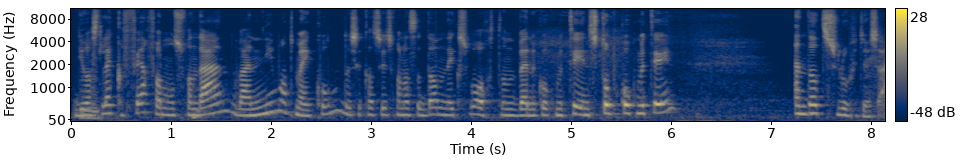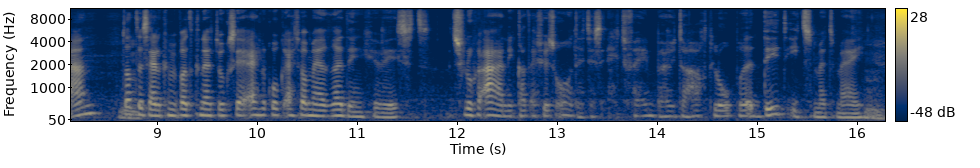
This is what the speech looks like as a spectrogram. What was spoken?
Die was Mm. lekker ver van ons vandaan, waar niemand mij kon. Dus ik had zoiets van, als er dan niks wordt, dan ben ik ook meteen, stop ik ook meteen. En dat sloeg dus aan. Dat Mm. is eigenlijk, wat ik net ook zei, eigenlijk ook echt wel mijn redding geweest. Het sloeg aan. Ik had echt zoiets, oh, dit is echt fijn, buiten hardlopen. Het deed iets met mij. Mm.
